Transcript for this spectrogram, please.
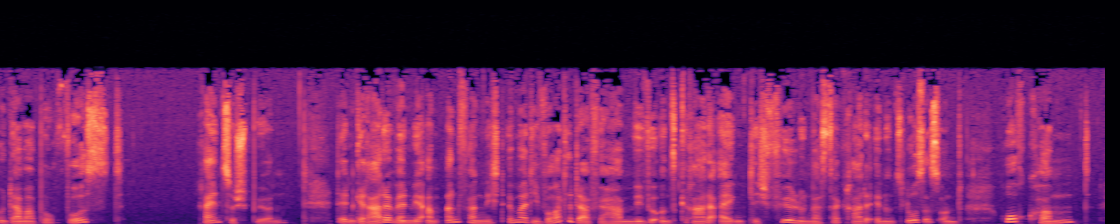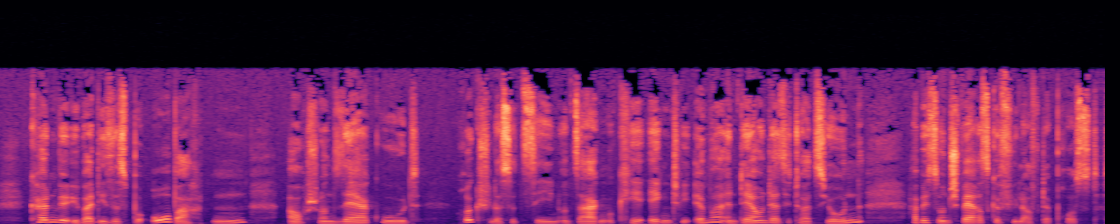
Und da mal bewusst reinzuspüren. Denn gerade wenn wir am Anfang nicht immer die Worte dafür haben, wie wir uns gerade eigentlich fühlen und was da gerade in uns los ist und hochkommt, können wir über dieses Beobachten auch schon sehr gut Rückschlüsse ziehen und sagen, okay, irgendwie immer in der und der Situation habe ich so ein schweres Gefühl auf der Brust.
